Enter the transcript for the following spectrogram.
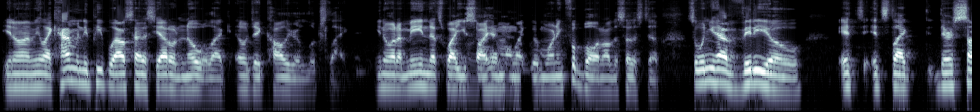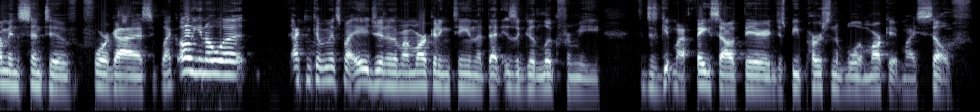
you know what I mean? Like how many people outside of Seattle know what like LJ Collier looks like? You know what I mean? That's why you saw him on like Good Morning Football and all this other stuff. So when you have video, it's it's like there's some incentive for guys to be like, oh, you know what? I can convince my agent and my marketing team that that is a good look for me to just get my face out there and just be personable and market myself.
